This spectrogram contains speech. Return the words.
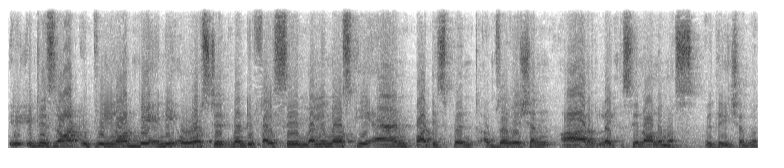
it is not it will not be any overstatement if I say Malinowski and participant observation are like synonymous with each other.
